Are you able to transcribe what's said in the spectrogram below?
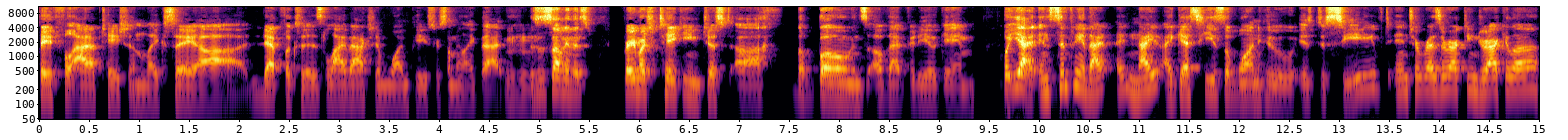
faithful adaptation like say uh, Netflix's live action One Piece or something like that. Mhm. This is something that's very much taking just uh, the bones of that video game. But yeah, in Symphony of that Night, I guess he's the one who is deceived into resurrecting Dracula.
